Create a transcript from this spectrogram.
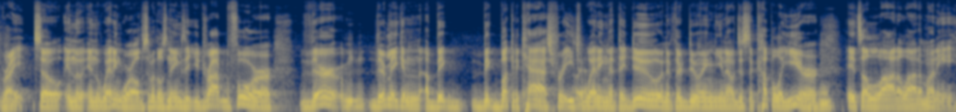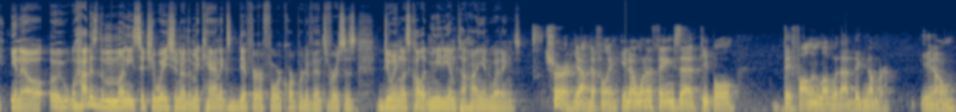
right? So in the in the wedding world, some of those names that you dropped before they're they're making a big big bucket of cash for each oh, yeah. wedding that they do and if they're doing you know just a couple a year mm-hmm. it's a lot a lot of money you know how does the money situation or the mechanics differ for corporate events versus doing let's call it medium to high end weddings sure yeah definitely you know one of the things that people they fall in love with that big number you know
